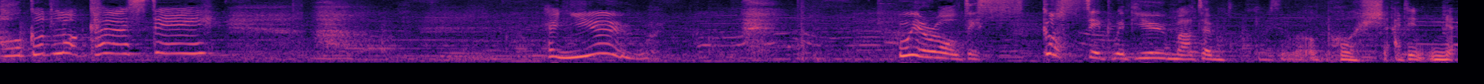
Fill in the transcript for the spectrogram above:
Oh, good luck, Kirsty. And you? We're all disgusted with you, madam. It was a little push. I didn't know.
